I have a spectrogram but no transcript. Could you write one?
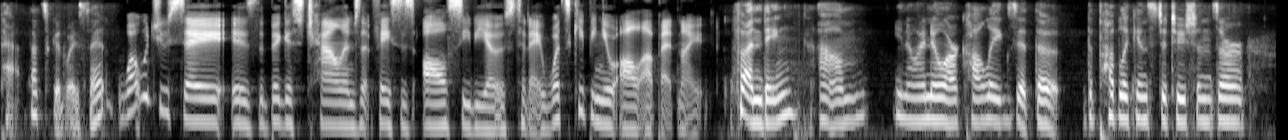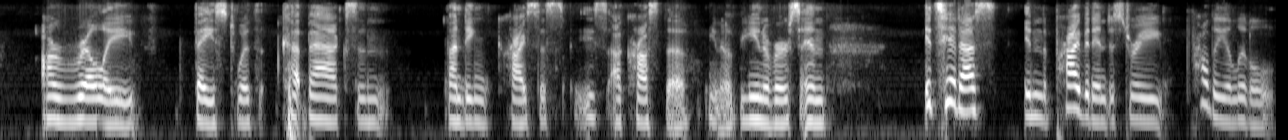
Pat, that's a good way to say it. What would you say is the biggest challenge that faces all CBOs today? What's keeping you all up at night? Funding. Um, you know, I know our colleagues at the the public institutions are are really faced with cutbacks and funding crises across the you know the universe. And it's hit us in the private industry probably a little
